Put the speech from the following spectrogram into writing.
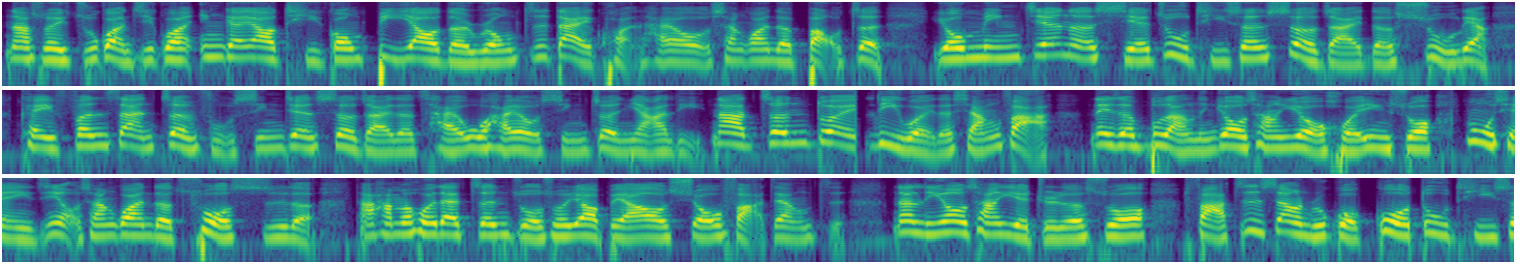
那所以主管机关应该要提供必要的融资贷款，还有相关的保证，由民间呢协助提升社宅的数量，可以分散政府新建社宅的财务还有行政压力。那针对立委的想法，内政部长林右昌也有回应说，目前已经有相关的措施了，那他们会在斟酌说要不要修法这样子。那林右昌也觉得说，法制上如果过度提升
